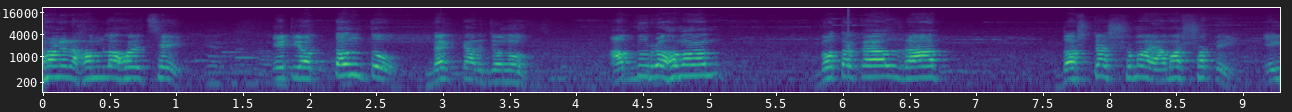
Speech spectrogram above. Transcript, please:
ধরনের হামলা হয়েছে, এটি অত্যন্ত ব্যাখ্যারজনক আব্দুর রহমান গতকাল রাত দশটার সময় আমার সাথে এই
